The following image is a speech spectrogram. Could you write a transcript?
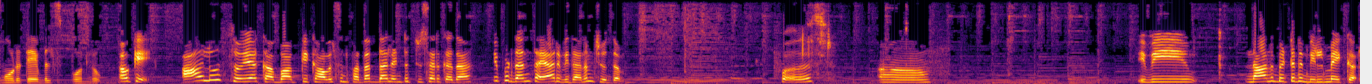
మూడు టేబుల్ స్పూన్లు. ఓకే. ఆలు సోయా కబాబ్కి కావాల్సిన పదార్థాలు ఏంటో చూసారు కదా? ఇప్పుడు దాని తయారు విధానం చూద్దాం. ఫస్ట్ ఇవి నానబెట్టిన మిల్ మేకర్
